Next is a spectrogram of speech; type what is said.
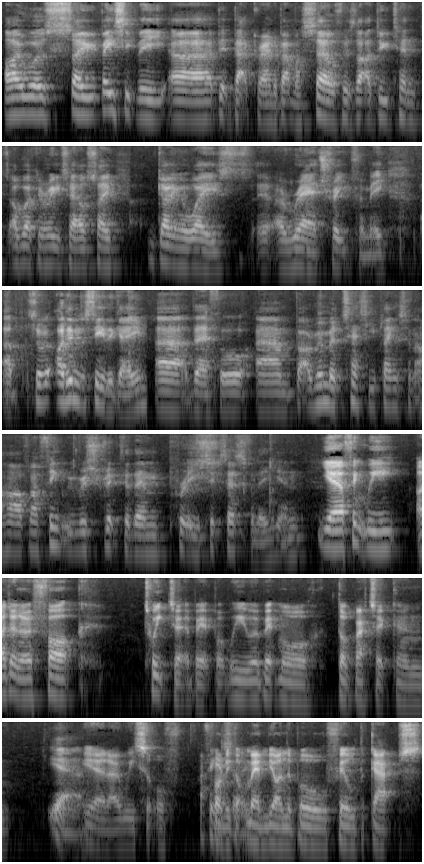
I was so basically uh, a bit background about myself is that I do tend I work in retail, so going away is a rare treat for me. Uh, so I didn't see the game, uh, therefore, um, but I remember Tettey playing centre half, and I think we restricted them pretty successfully. And Yeah, I think we, I don't know if Farke tweaked it a bit, but we were a bit more dogmatic and yeah, yeah, no, we sort of I think probably so. got men behind the ball, filled the gaps.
